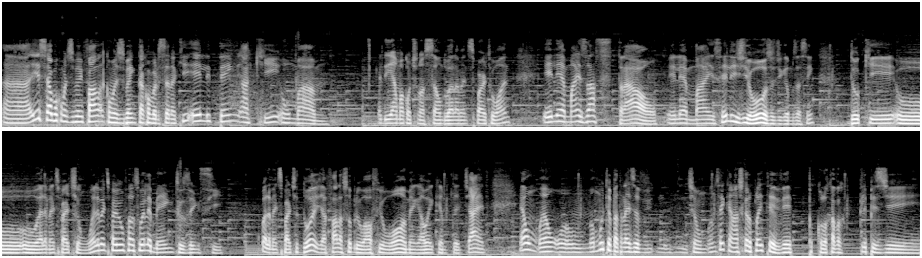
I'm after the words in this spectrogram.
Uh, e esse álbum, como a gente bem fala, como a gente bem está conversando aqui, ele tem aqui uma. Ele é uma continuação do Elements Part 1. Ele é mais astral, ele é mais religioso, digamos assim, do que o, o Elements Part 1. O Elements Part 1 fala sobre elementos em si. O Elements Part 2 já fala sobre o Alpha e o Omega, Wake Up the Giant. É um, é um, um, muito tempo atrás eu, vi, tinha um, eu não sei o que, acho que era o Play TV, colocava clipes de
